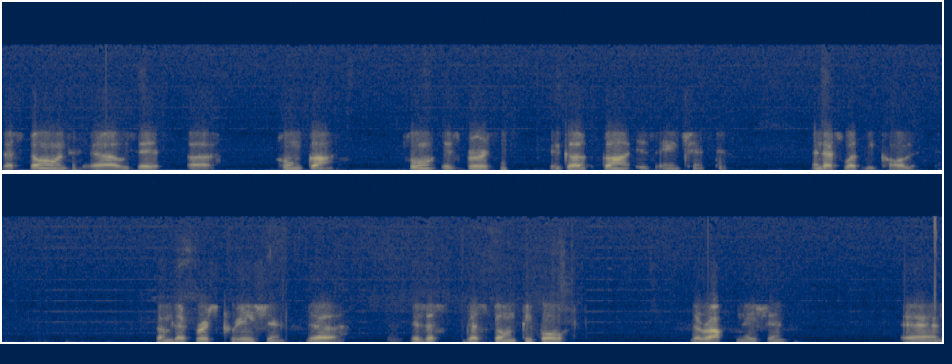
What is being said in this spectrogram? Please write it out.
the stone, uh, we say, uh, Hong Kong. Hong is birth, Kong is ancient. And that's what we call it. From the first creation, the is the, the stone people, the rock nation, and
